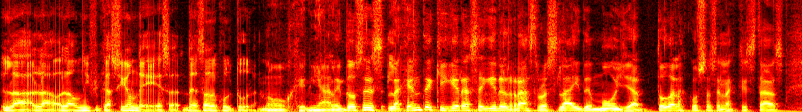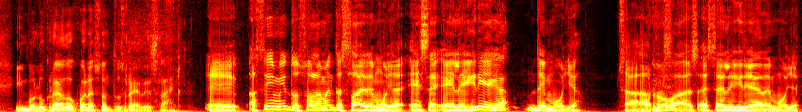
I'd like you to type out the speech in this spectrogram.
la, la, unificación de esa, de esa cultura. No, genial. Entonces, la gente que quiera seguir el rastro, Slide de Moya, todas las cosas en las que estás involucrado, ¿cuáles son tus redes, Slide? Eh, así mismo, solamente Slide de Moya, S-L-Y de Moya. O sea, arroba SLY de Moya.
